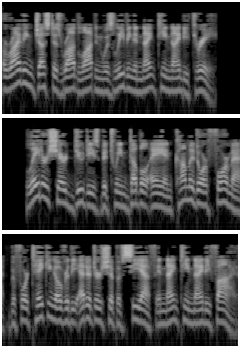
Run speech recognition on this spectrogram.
arriving just as Rod Lawton was leaving in 1993. Later shared duties between AA and Commodore Format before taking over the editorship of CF in 1995.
